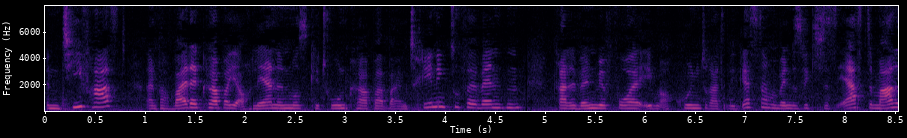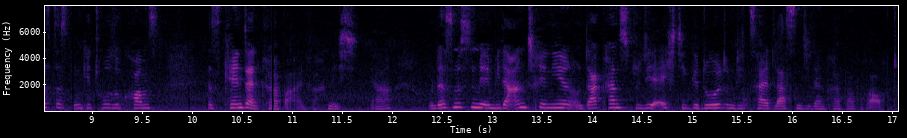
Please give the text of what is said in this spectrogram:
ein Tief hast Einfach weil der Körper ja auch lernen muss, Ketonkörper beim Training zu verwenden. Gerade wenn wir vorher eben auch Kohlenhydrate gegessen haben und wenn das wirklich das erste Mal ist, dass du in Ketose kommst, das kennt dein Körper einfach nicht. Ja? Und das müssen wir ihm wieder antrainieren und da kannst du dir echt die Geduld und die Zeit lassen, die dein Körper braucht.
